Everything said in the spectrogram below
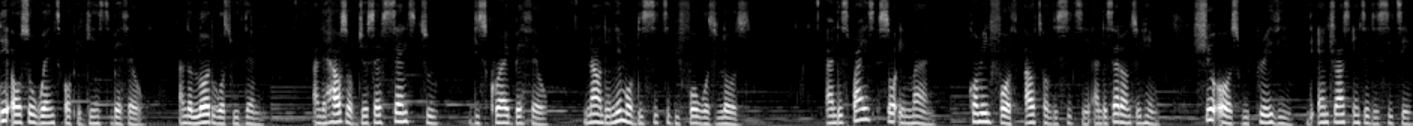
they also went up against Bethel, and the Lord was with them. And the house of Joseph sent to describe Bethel now the name of the city before was Luz. And the spies saw a man coming forth out of the city, and they said unto him, Show us, we pray thee, the entrance into the city,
